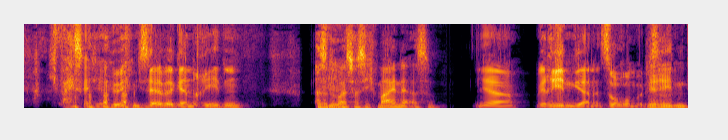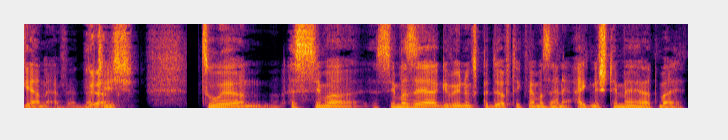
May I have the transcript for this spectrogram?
ich weiß gar nicht, höre ich mich selber gern reden? Also du Hm. weißt, was ich meine. Also Ja, wir reden gerne, so rum würde wir ich sagen. reden gerne. Äh, Natürlich zuhören. Es ist immer, es ist immer sehr gewöhnungsbedürftig, wenn man seine eigene Stimme hört, weil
